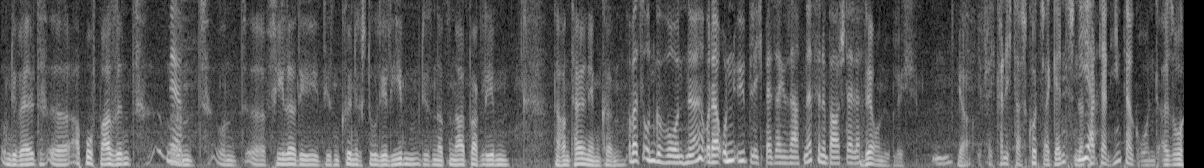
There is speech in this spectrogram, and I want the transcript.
um die Welt äh, abrufbar sind ja. und, und äh, viele, die diesen Königsstuhl hier lieben, diesen Nationalpark lieben, daran teilnehmen können. Aber es ist ungewohnt, ne? Oder unüblich, besser gesagt, ne? Für eine Baustelle. Sehr unüblich. Ja. Vielleicht kann ich das kurz ergänzen. Das ja. hat ja einen Hintergrund. Also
